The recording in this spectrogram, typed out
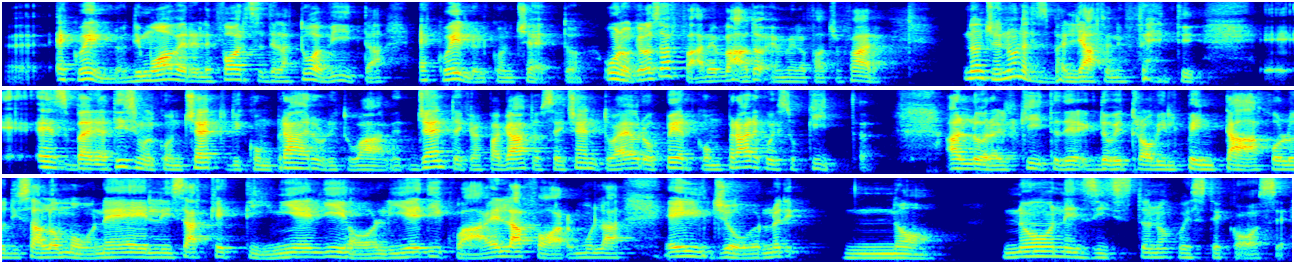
eh, è quello, di muovere le forze della tua vita, è quello il concetto. Uno che lo sa fare, vado e me lo faccio fare. Non c'è nulla di sbagliato in effetti, è sbagliatissimo il concetto di comprare un rituale. Gente che ha pagato 600 euro per comprare questo kit. Allora il kit dove trovi il pentacolo di Salomone e i sacchettini e gli oli e di qua e la formula e il giorno. Di... No, non esistono queste cose.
